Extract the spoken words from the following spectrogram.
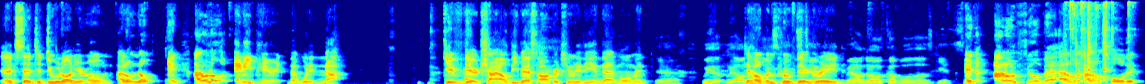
it said to do it on your own i don't know and i don't know any parent that wouldn't not give their child the best opportunity in that moment Yeah, we we all To help improve their too. grade. We all know a couple of those kids. and i don't feel bad i don't i don't hold it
